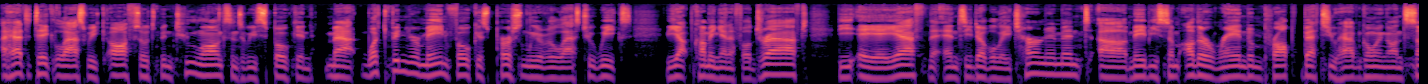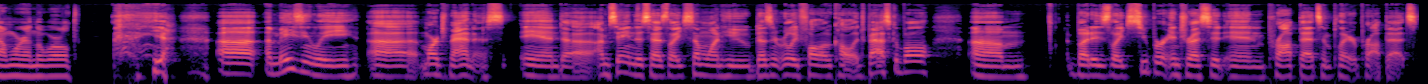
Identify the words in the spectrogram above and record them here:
I had to take last week off, so it's been too long since we've spoken. Matt, what's been your main focus personally over the last two weeks? The upcoming NFL draft, the AAF, the NCAA tournament, uh, maybe some other random prop bets you have going on somewhere in the world? yeah, uh, amazingly, uh, March Madness, and uh, I'm saying this as like someone who doesn't really follow college basketball, um, but is like super interested in prop bets and player prop bets,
